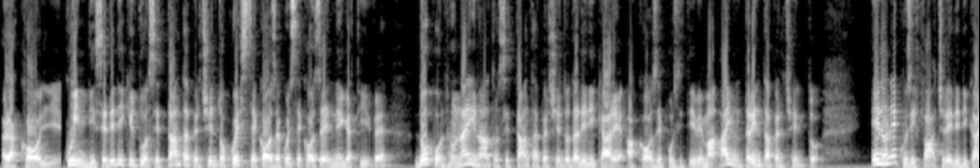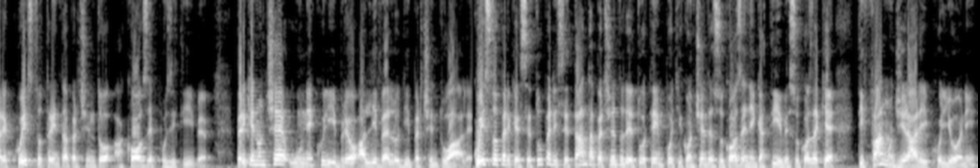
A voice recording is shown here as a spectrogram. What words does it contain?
raccogli. Quindi se dedichi il tuo 70% a queste cose, a queste cose negative, dopo non hai un altro 70% da dedicare a cose positive, ma hai un 30%. E non è così facile dedicare questo 30% a cose positive, perché non c'è un equilibrio a livello di percentuale. Questo perché se tu per il 70% del tuo tempo ti concentri su cose negative, su cose che ti fanno girare i coglioni,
